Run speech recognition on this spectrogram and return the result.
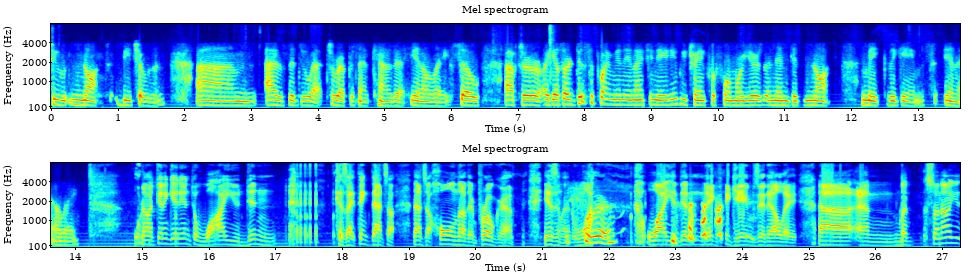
to not be chosen um, as the duet to represent Canada in LA. So, after I guess our disappointment in 1980, we trained for four more years and then did not make the games in LA. We're not going to get into why you didn't, because I think that's a that's a whole nother program, isn't it? Why, Sure. why you didn't make the games in LA, uh, and but so now you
